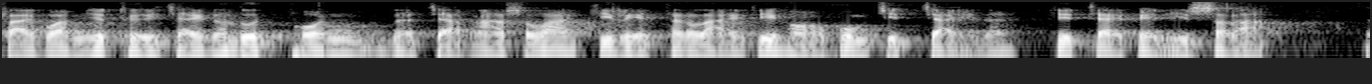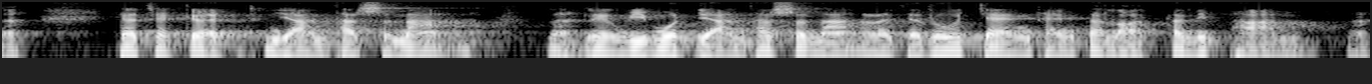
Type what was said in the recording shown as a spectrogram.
คลายความยึดถือใจก็หลุดพ้นนะจากอาสวะกิเลสทั้งหลายที่ห่อหุ้มจิตใจนะจิตใจเป็นอิสระนะก็จะเกิดญาณทัศนะนะเรื่องวิมุตติญาณทัศนะเราจะรู้แจ้งแทงตลอดพระนิพพานนะ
